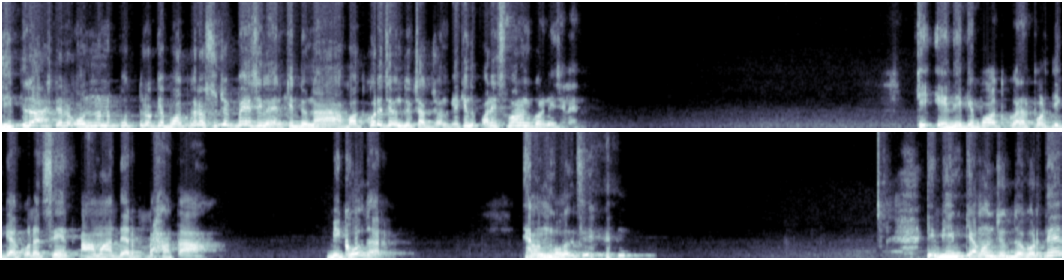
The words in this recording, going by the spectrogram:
ধৃতরাষ্ট্রের অন্যান্য পুত্রকে বধ করার সুযোগ পেয়েছিলেন, কিন্তু না, বধ করেছিলেন দু চারজনকে, কিন্তু পরিস্মরণ করে নিয়েছিলেন। কি এদিকে বধ করার প্রতিজ্ঞা করেছেন? আমাদের ভ্রাতা বিকোদর এমন বলছেন কি ভীম কেমন যুদ্ধ করতেন?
